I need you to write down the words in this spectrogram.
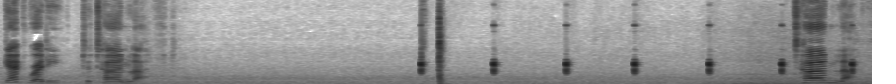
Get ready to turn left. Turn left.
